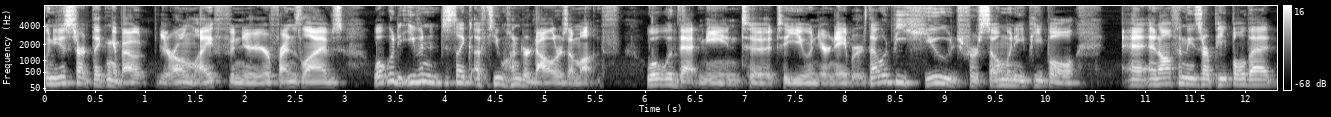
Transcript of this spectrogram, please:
when you just start thinking about your own life and your, your friends' lives, what would even just like a few hundred dollars a month, what would that mean to, to you and your neighbors? That would be huge for so many people. And, and often these are people that,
